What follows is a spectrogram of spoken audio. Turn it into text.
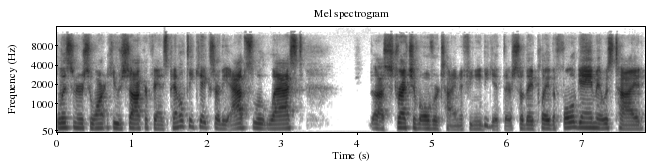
listeners who aren't huge soccer fans. Penalty kicks are the absolute last uh, stretch of overtime if you need to get there. So they play the full game. It was tied.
